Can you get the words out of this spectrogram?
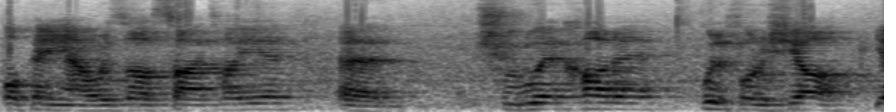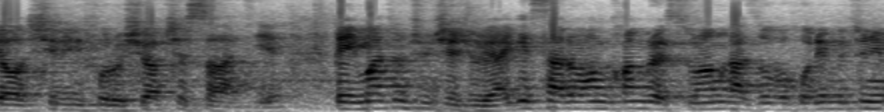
opening hours ساعت های شروع کار گل فروشی ها یا شیرینی فروشی ها چه ساعتیه؟ قیمتون چون چجوریه؟ اگه سر ما می‌خوایم رستوران غذا بخوریم می‌تونیم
